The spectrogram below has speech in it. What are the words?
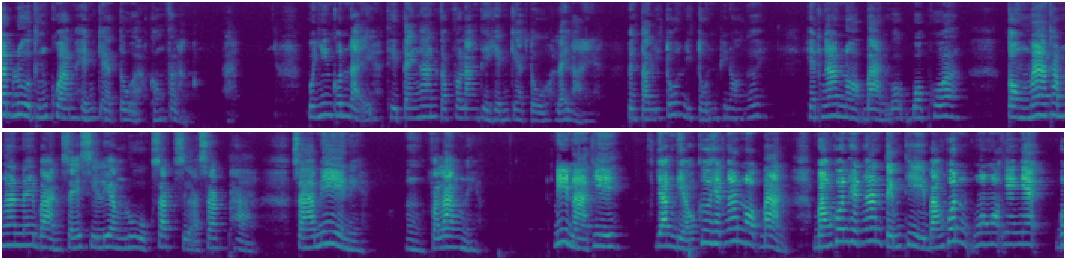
รับรู้ถึงความเห็นแก่ตัวของฝรั่ง ผู้หญิงคนใดที่แต่งงานกับฝรั่งที่เห็นแก่ตัวหลาย ๆ เป็นตาลิต้นลิตนพี่น้องเอ้ยเฮ็ดงานนอกบ้านบ่บ่พอต้องมาทำงานในบ้านใส่สิเลี้ยงลูกซักเสื้อซักผ้าสามีนี่อืมฝรั่งนี่มีหน้าที่อย่างเดียวคือเฮ็ดงานนอกบ้าน บางคนเฮ็ดงานเต็มที่ บางคนงอๆแงะๆบ่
